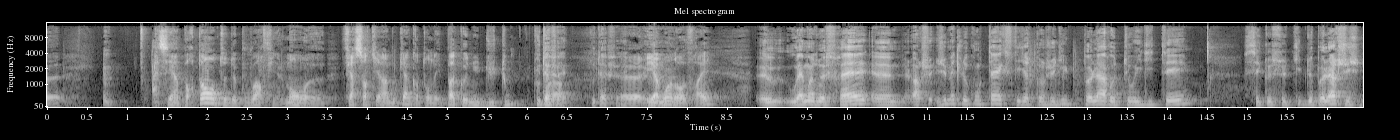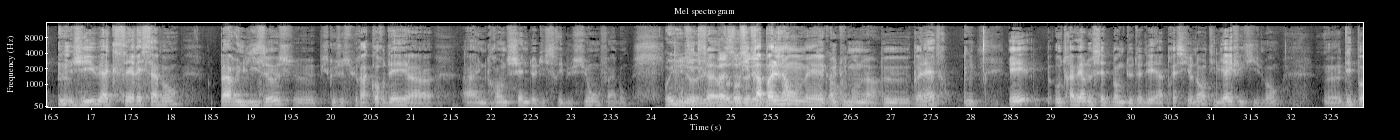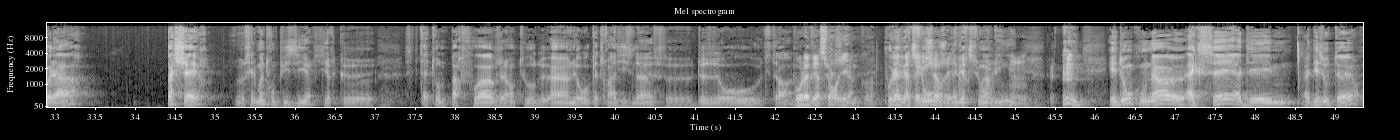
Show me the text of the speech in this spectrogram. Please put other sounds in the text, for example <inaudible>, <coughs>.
assez importante de pouvoir finalement euh, faire sortir un bouquin quand on n'est pas connu du tout. Tout à Voilà. fait, tout à fait. Euh, et à moindre frais. Euh, ou à moindre frais. Alors je, je vais mettre le contexte, c'est-à-dire quand je dis le polar auto-édité, c'est que ce type de polar, j'ai <clears throat> eu accès récemment par une liseuse, puisque je suis raccordé à, à une grande chaîne de distribution. Enfin bon, Oui, on de citera pas le nom, mais que tout le monde voilà. peut connaître. Et au travers de cette banque de données impressionnante, il y a effectivement euh, des polars pas chers, c'est le moins qu'on puisse dire, c'est-à-dire que ça tourne parfois aux alentours de 1,99€, euh, 2 euros, etc. Pour la version en ligne, quoi. Pour la version, la hein. version en Mmh. ligne. Mmh. <clears throat> Et donc, on a euh, accès à des, à des auteurs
